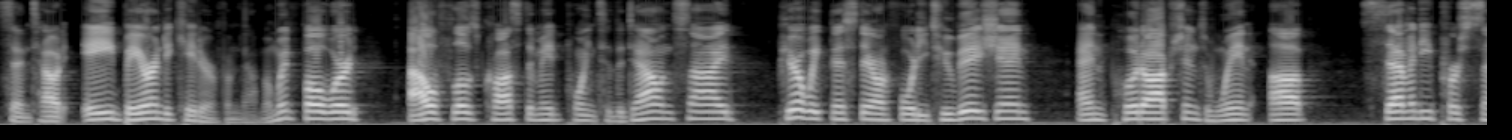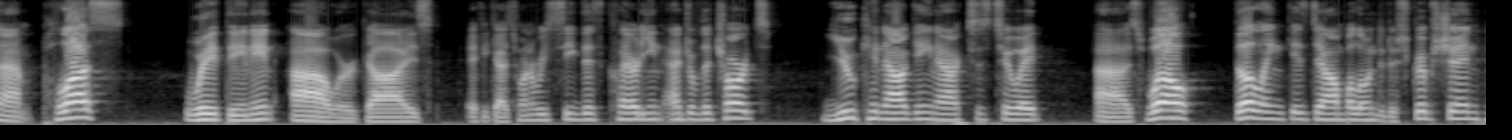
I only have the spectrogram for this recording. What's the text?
sent out a bear indicator from that moment forward. Outflows crossed the midpoint to the downside. Pure weakness there on 42 vision, and put options went up 70% plus within an hour, guys. If you guys want to receive this clarity and edge of the charts, you can now gain access to it as well. The link is down below in the description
